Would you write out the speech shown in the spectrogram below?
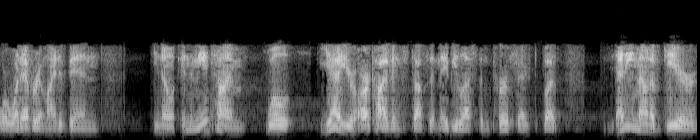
or whatever it might have been. You know, in the meantime, well, yeah, you're archiving stuff that may be less than perfect, but any amount of gear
